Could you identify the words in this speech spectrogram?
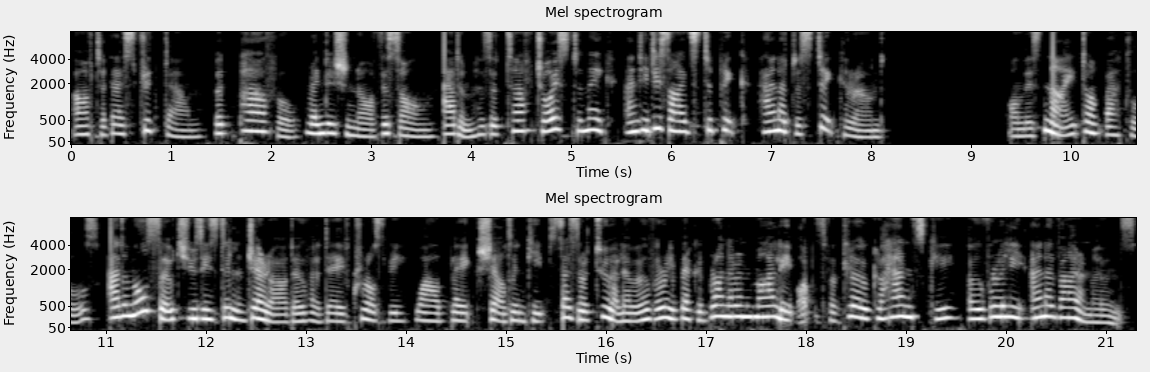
After their stripped down but powerful rendition of the song, Adam has a tough choice to make and he decides to pick Hannah to stick around. On this night of battles, Adam also chooses Dylan Gerard over Dave Crosby, while Blake Shelton keeps Esera Tuaolo over Rebecca Brunner and Miley opts for Chloe Kohanski over Ilianna Viramontes.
